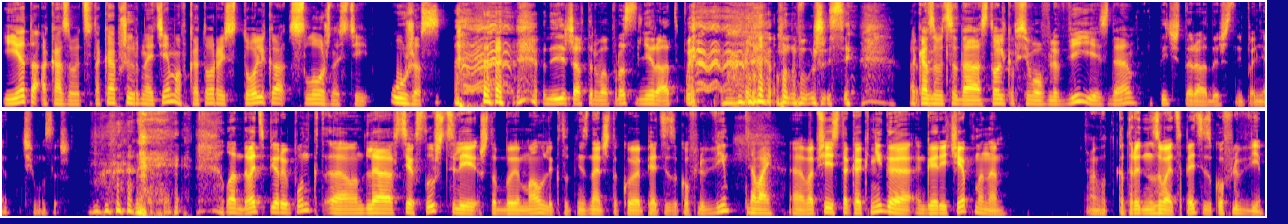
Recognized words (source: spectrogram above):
И это, оказывается, такая обширная тема, в которой столько сложностей. Ужас. Видишь, автор вопроса не рад. Он в ужасе. Оказывается, да, столько всего в любви есть, да? Ты что радуешься, непонятно чему, Саша. Ладно, давайте первый пункт. Э, Он для всех слушателей, чтобы мало ли кто-то не знает, что такое «Пять языков любви». Давай. Э, Вообще есть такая книга Гэри Чепмана, э, вот, которая называется «Пять языков любви».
